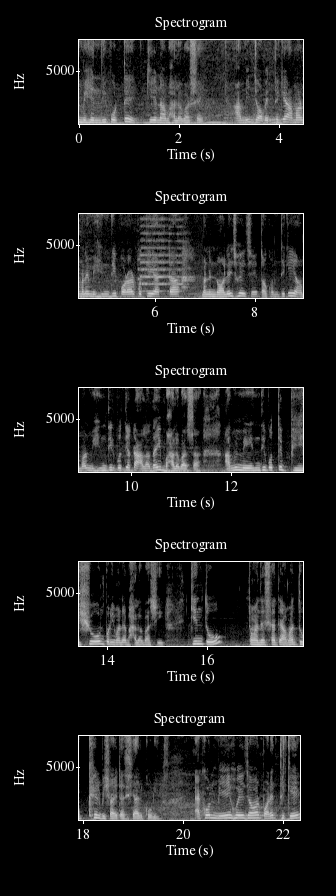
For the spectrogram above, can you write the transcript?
মেহেন্দি পরতে কে না ভালোবাসে। আমি যবের থেকে আমার মানে মেহেন্দি পরার প্রতি একটা মানে নলেজ হয়েছে, তখন থেকেই আমার মেহেন্দির প্রতি একটা আলাদাই ভালোবাসা। আমি মেহেন্দি পরতে ভীষণ পরিমাণে ভালোবাসি। কিন্তু তোমাদের সাথে আমার দুঃখের বিষয়টা শেয়ার করি। এখন মেয়ে হয়ে যাওয়ার পরের থেকে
